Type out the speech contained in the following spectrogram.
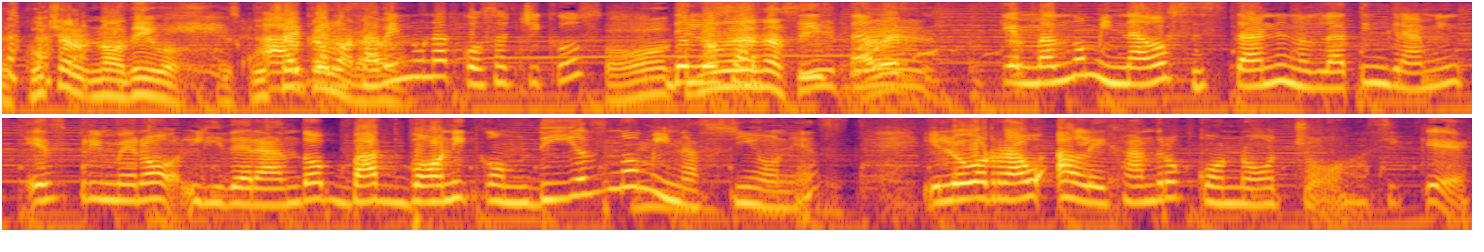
Escúchalo, no, digo, escucha Ay, pero. ¿saben una cosa, chicos? Oh, de los así, artistas que más nominados están en los Latin Grammy es primero liderando Bad Bunny con 10 nominaciones y luego Raúl Alejandro con 8. Así que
